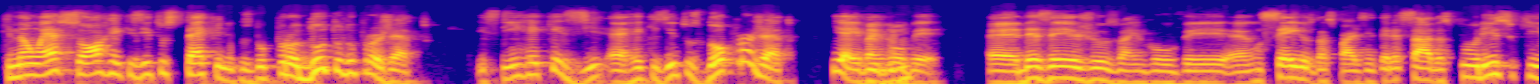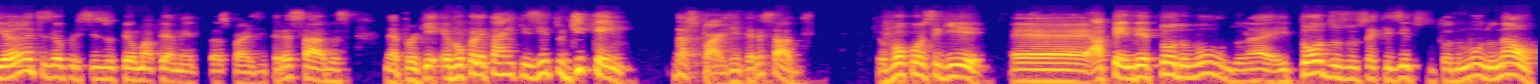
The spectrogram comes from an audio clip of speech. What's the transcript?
que não é só requisitos técnicos do produto do projeto, e sim requisi é, requisitos do projeto. E aí vai uhum. envolver é, desejos, vai envolver é, anseios das partes interessadas. Por isso que antes eu preciso ter o mapeamento das partes interessadas, né? Porque eu vou coletar requisito de quem? Das partes interessadas. Eu vou conseguir é, atender todo mundo, né? E todos os requisitos de todo mundo? Não.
